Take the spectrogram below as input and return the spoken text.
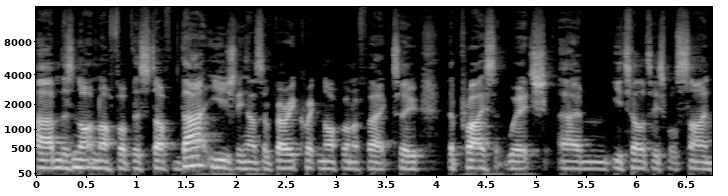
Um, there's not enough of this stuff. That usually has a very quick knock-on effect to the price at which um, utilities will sign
